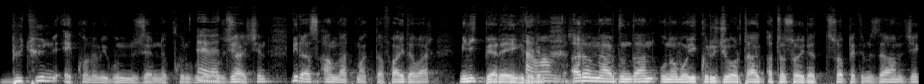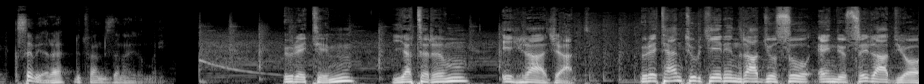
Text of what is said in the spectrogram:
bütün ekonomi bunun üzerine kurgulu evet. olacağı için biraz anlatmakta fayda var. Minik bir araya gidelim. Tamamdır. Aranın ardından Unamo'yu kurucu ortağı Atasoy'la sohbetimiz devam edecek. Kısa bir ara lütfen bizden ayrılmayın. Üretim, yatırım, ihracat. Üreten Türkiye'nin radyosu Endüstri Radyo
